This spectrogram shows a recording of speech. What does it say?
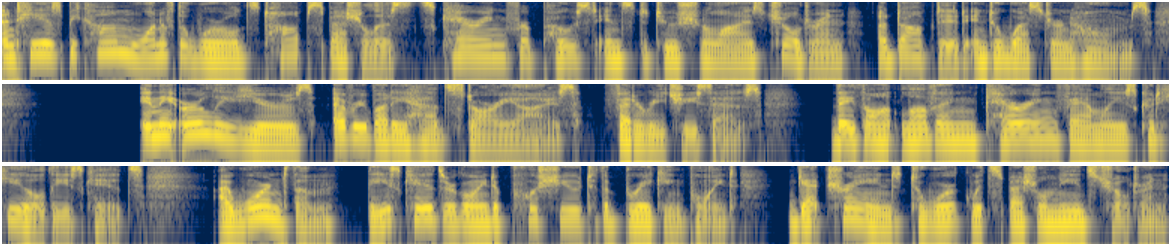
and he has become one of the world's top specialists caring for post institutionalized children adopted into Western homes. In the early years, everybody had starry eyes, Federici says. They thought loving, caring families could heal these kids. I warned them these kids are going to push you to the breaking point. Get trained to work with special needs children.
